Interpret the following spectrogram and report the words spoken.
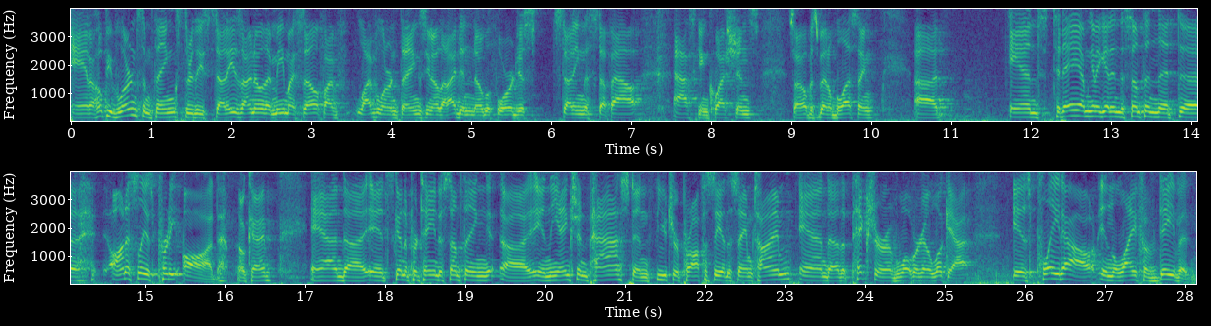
and I hope you've learned some things through these studies. I know that me myself, I've I've learned things, you know, that I didn't know before, just studying this stuff out, asking questions. So I hope it's been a blessing. Uh, and today I'm going to get into something that uh, honestly is pretty odd, okay? And uh, it's going to pertain to something uh, in the ancient past and future prophecy at the same time. And uh, the picture of what we're going to look at is played out in the life of David.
